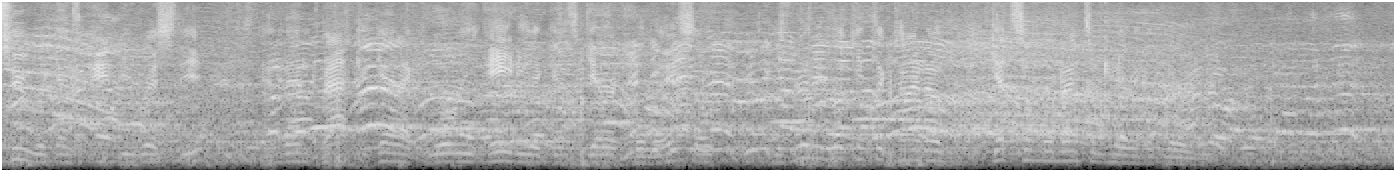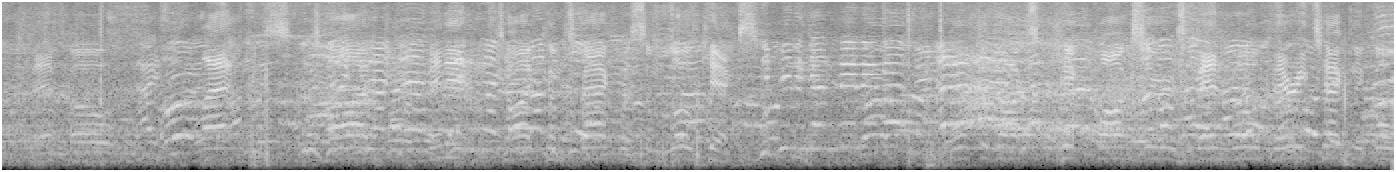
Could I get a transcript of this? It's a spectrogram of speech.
2 against Andy Ristie, and then back again at Glory 80 against Guerric Billet. So he's really looking to kind of get some momentum here in the Glory. Benmo flattens Todd for a minute, and Todd comes back with some low kicks. Orthodox kickboxer is Benmo, very technical,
